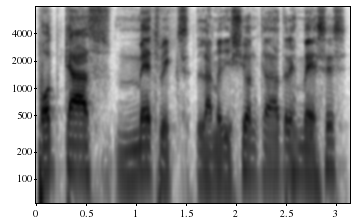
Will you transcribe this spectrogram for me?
Podcast Metrics, la medición cada tres meses,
